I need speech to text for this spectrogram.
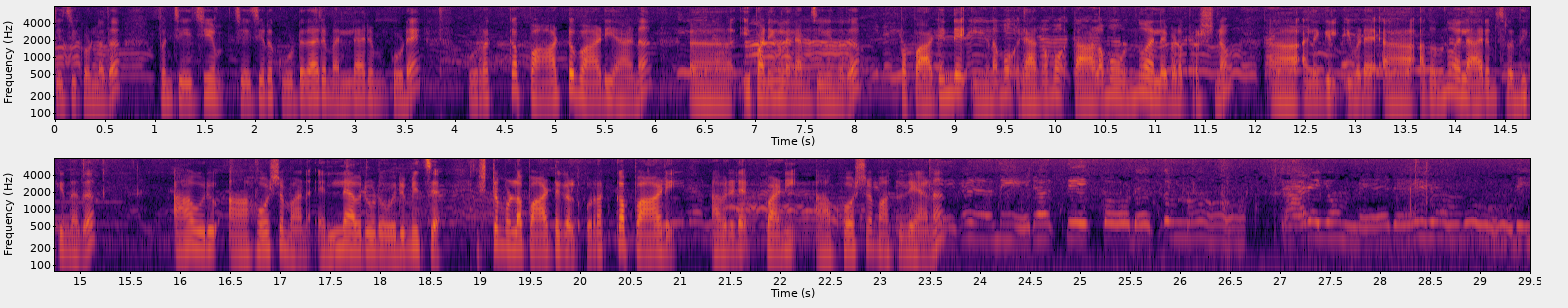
ചേച്ചിക്കുള്ളത്. അപ്പം ചേച്ചിയും ചേച്ചിയുടെ കൂട്ടുകാരും എല്ലാവരും കൂടെ ഉറക്ക പാട്ട് പാടിയാണ് ഈ പണികളെല്ലാം ചെയ്യുന്നത്. ഇപ്പം പാട്ടിന്റെ ഈണമോ രാഗമോ താളമോ ഒന്നുമല്ല ഇവിടെ പ്രശ്നം. അല്ലെങ്കിൽ ഇവിടെ അതൊന്നുമല്ല ആരും ശ്രദ്ധിക്കുന്നത്. ആ ഒരു ആഘോഷമാണ് എല്ലാവരോടും ഒരുമിച്ച് ഇഷ്ടമുള്ള പാട്ടുകൾ ഉറക്ക പാടി അവരുടെ പണി ആഘോഷമാക്കുകയാണ്. കൊടുക്കുന്നു. കരയും മേരയും കൂടി.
